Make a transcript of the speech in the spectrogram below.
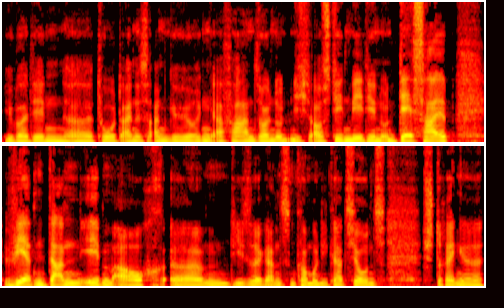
über den äh, Tod eines Angehörigen erfahren sollen und nicht aus den Medien. Und deshalb werden dann eben auch ähm, diese ganzen Kommunikationsstränge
